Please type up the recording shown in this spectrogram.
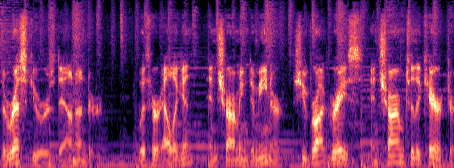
The Rescuers Down Under. With her elegant and charming demeanor, she brought grace and charm to the character.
